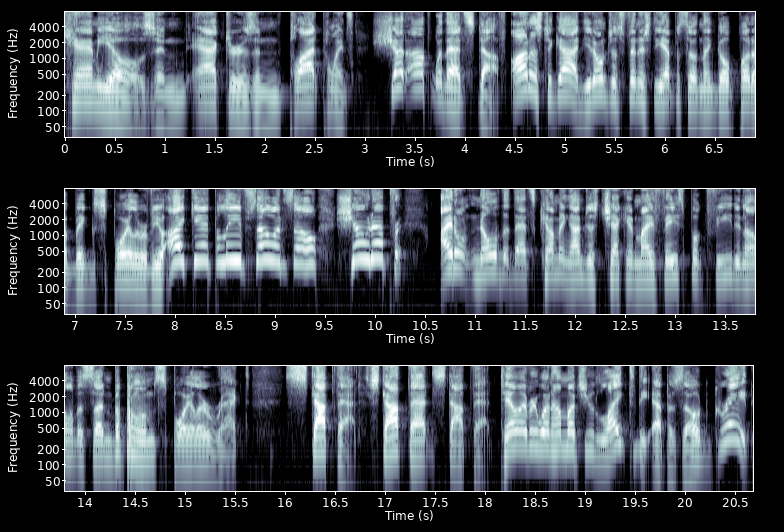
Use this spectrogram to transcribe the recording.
cameos and actors and plot points. Shut up with that stuff. Honest to God, you don't just finish the episode and then go put a big spoiler review. I can't believe so and so showed up for. I don't know that that's coming. I'm just checking my Facebook feed and all of a sudden, boom, spoiler wrecked. Stop that. Stop that. Stop that. Tell everyone how much you liked the episode. Great.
